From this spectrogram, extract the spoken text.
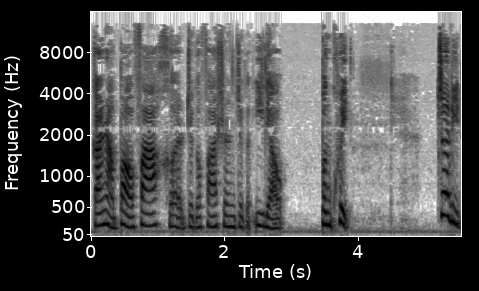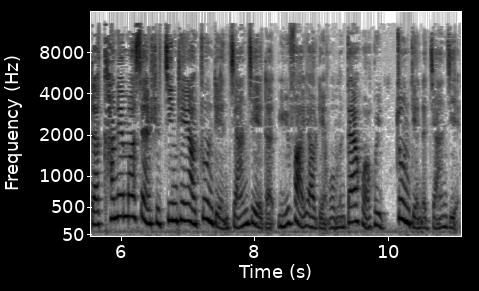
感染爆发和这个发生这个医疗崩溃。这里的 c a n i m 是今天要重点讲解的语法要点，我们待会儿会重点的讲解。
